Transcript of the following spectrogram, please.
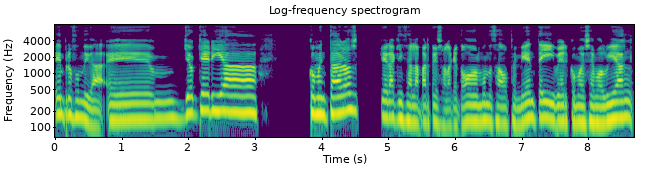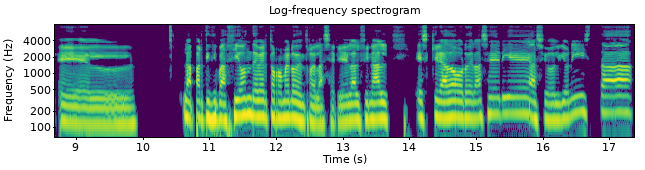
en profundidad. Eh, yo quería comentaros que era quizás la parte eso, la que todo el mundo estábamos pendiente y ver cómo se envolvían la participación de Berto Romero dentro de la serie. Él al final es creador de la serie, ha sido el guionista,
